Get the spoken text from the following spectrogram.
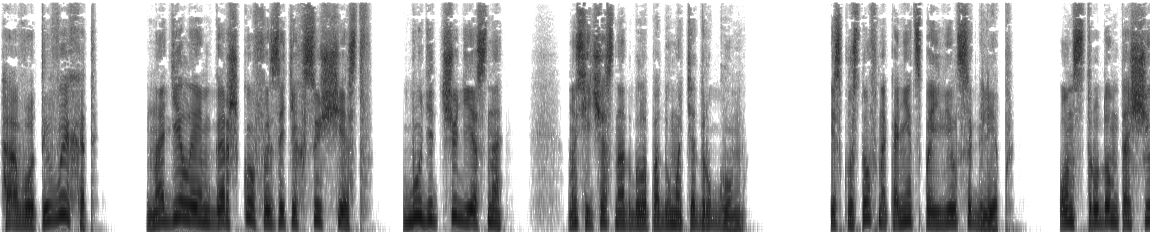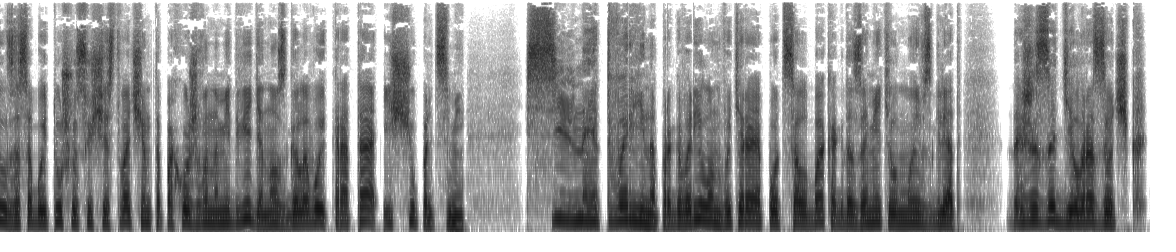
А вот и выход. Наделаем горшков из этих существ. Будет чудесно. Но сейчас надо было подумать о другом. Из кустов, наконец, появился Глеб. Он с трудом тащил за собой тушу существа чем-то похожего на медведя, но с головой крота и щупальцами. «Сильная тварина!» — проговорил он, вытирая пот со лба, когда заметил мой взгляд. «Даже задел разочек!»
